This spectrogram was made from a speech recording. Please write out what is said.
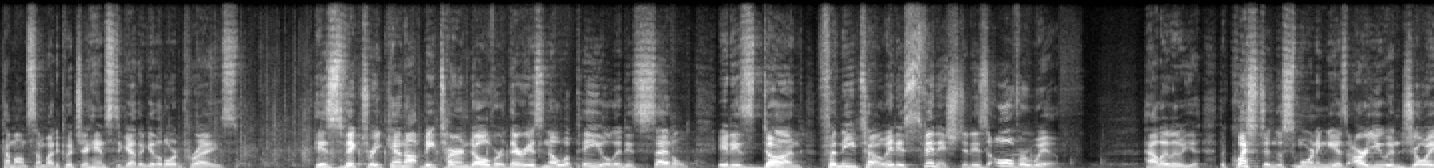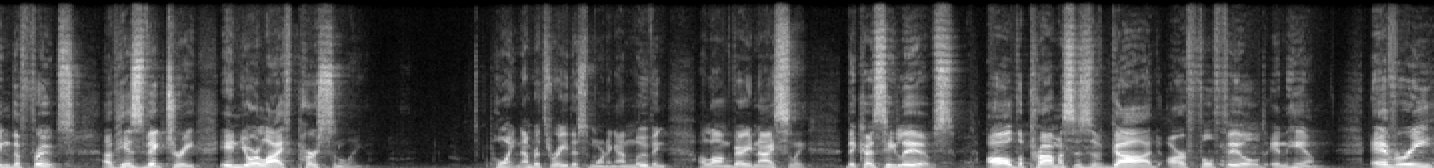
Come on, somebody, put your hands together and give the Lord praise. His victory cannot be turned over. There is no appeal. It is settled. It is done. Finito. It is finished. It is over with. Hallelujah. The question this morning is Are you enjoying the fruits of His victory in your life personally? Point number three this morning. I'm moving along very nicely. Because he lives, all the promises of God are fulfilled in him. Every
